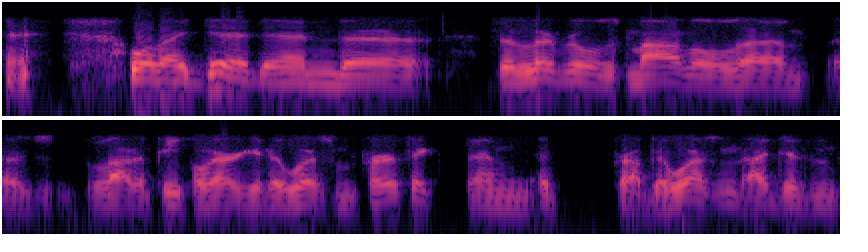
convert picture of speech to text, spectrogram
well, I did. And uh, the Liberals' model, um, a lot of people argued it wasn't perfect, and it probably wasn't. I didn't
